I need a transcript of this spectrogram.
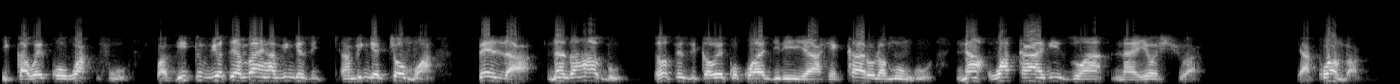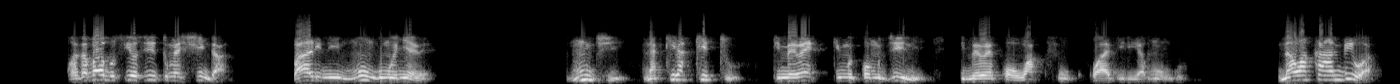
Ikawekwa wakfu kwa vitu vyote ambaye havinge havingechomwa. Fedha na dhahabu zote zikawekwa kwa ajili ya hekaru la Mungu na wakaagizwa na Yoshua. Ya kwamba kwa sababu sio sisi tumeshinda bali ni Mungu mwenyewe. Mji na kila kitu kimewekwa mjini kimewekwa wakfu kwa ajili ya Mungu. Na wakaambiwa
